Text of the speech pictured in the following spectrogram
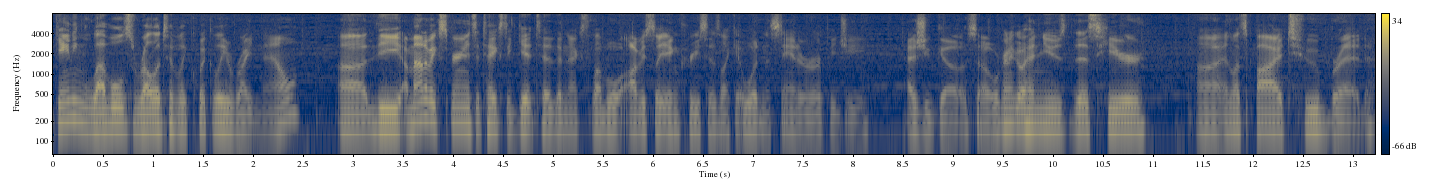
gaining levels relatively quickly right now. Uh, the amount of experience it takes to get to the next level obviously increases like it would in a standard RPG as you go. So we're going to go ahead and use this here. Uh, and let's buy two bread.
